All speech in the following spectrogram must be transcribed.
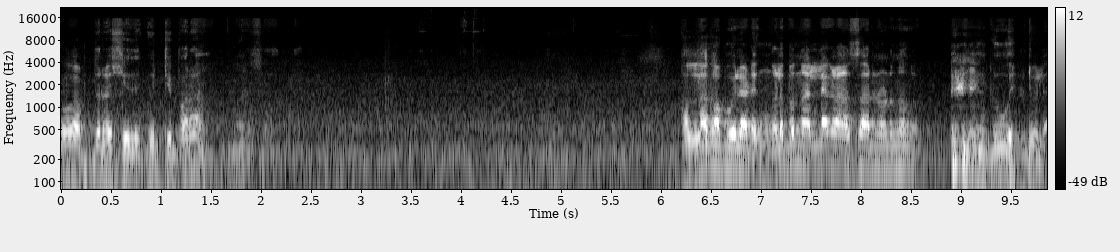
ഓ അബ്ദുൾ റഷീദ് കുറ്റിപ്പറ അല്ലാ. കപൂലാട്ടെ നിങ്ങളിപ്പോൾ നല്ല ക്ലാസ്സുകാരനോടൊന്നും എനിക്ക് കൂരിട്ടില്ല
